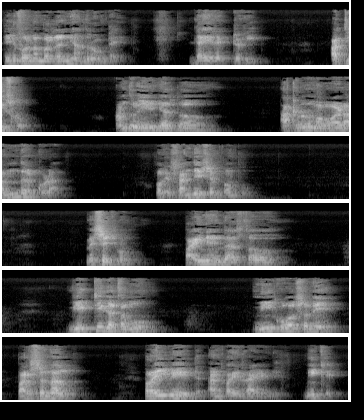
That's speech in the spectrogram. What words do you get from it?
టెలిఫోన్ నంబర్లు అన్నీ అందులో ఉంటాయి. డైరెక్టరీ. అది తీసుకో. అందులో ఏం చేస్తావు? అక్కడున్న మగవాళ్ళందరికి కూడా ఒక సందేశం పంపు. మెసేజ్ పంపు. పైన ఏం రాస్తావు? వ్యక్తిగతము మీకోసమే పర్సనల్ ప్రైవేట్ అని పైన రాయండి. మీకే.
